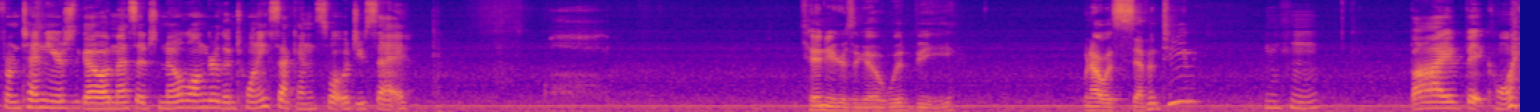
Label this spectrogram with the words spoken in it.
from 10 years ago a message no longer than 20 seconds, what would you say? 10 years ago would be when I was 17? Mm hmm. Buy Bitcoin.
